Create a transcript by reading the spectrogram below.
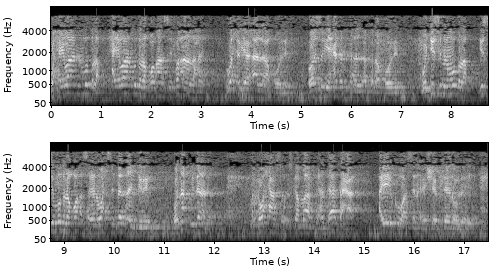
wa xayawaan mudlaq xayawaan mudlaq oo aan sifo aan lahayn. Waxya aan la aqoonin oo isagii cadamka aan kala aqoonin wa jismin mudlaq jism mudlaqoo asagana wax sifa aan jirin. Wa naxwi dalik marka waxaasoo iska maaragtay hantaataca ayay kuwaasina ay sheegteen oo leeyahay.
